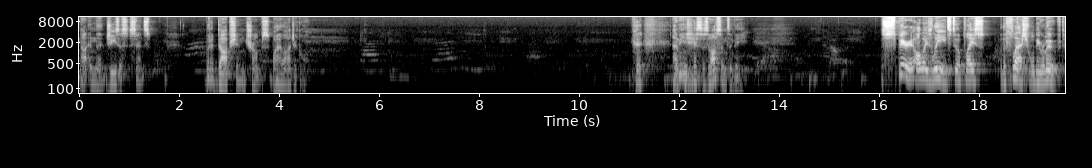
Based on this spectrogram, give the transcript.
not in the Jesus sense, but adoption trumps biological. I mean, this is awesome to me. The spirit always leads to a place where the flesh will be removed.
